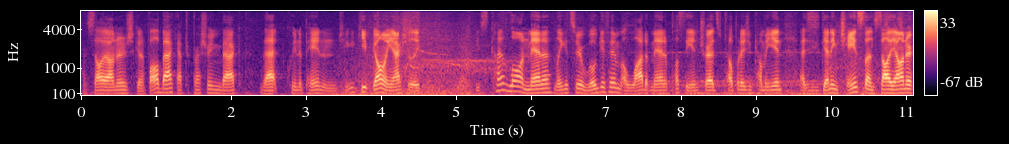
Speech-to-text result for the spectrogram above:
And Stallion is going to fall back after pressuring back that Queen of Pain, and she can keep going, actually. He's kind of low on mana. Sphere will give him a lot of mana, plus the Intreads, teleportation coming in as he's getting Chain Stun. Stallion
